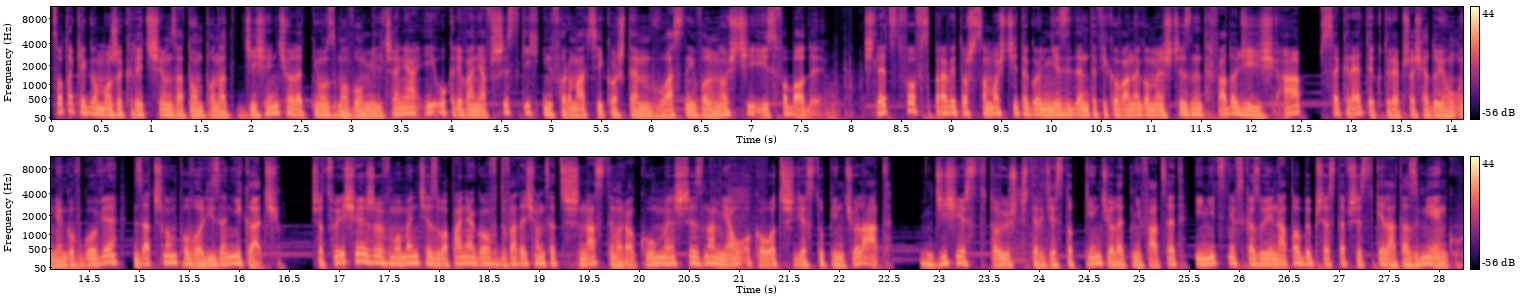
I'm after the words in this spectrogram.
co takiego może kryć się za tą ponad dziesięcioletnią zmową milczenia i ukrywania wszystkich informacji kosztem własnej wolności i swobody? Śledztwo w sprawie tożsamości tego niezidentyfikowanego mężczyzny trwa do dziś, a sekrety, które przesiadują u niego w głowie, zaczną powoli zanikać. Szacuje się, że w momencie złapania go w 2013 roku mężczyzna miał około 35 lat. Dziś jest to już 45-letni facet i nic nie wskazuje na to, by przez te wszystkie lata zmiękł.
